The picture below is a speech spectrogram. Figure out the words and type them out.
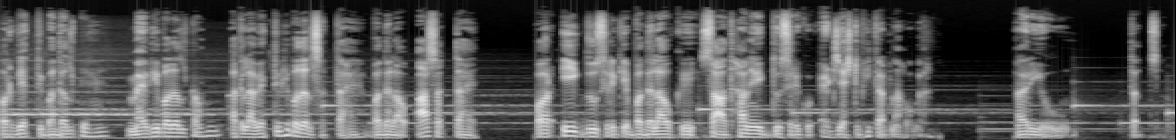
और व्यक्ति बदलते हैं। मैं भी बदलता हूँ, अगला व्यक्ति भी बदल सकता है, बदलाव आ सकता है और एक दूसरे के बदलाव के साथ हमें एक दूसरे को एडजस्ट भी करना होगा। हरिओम। 等着。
